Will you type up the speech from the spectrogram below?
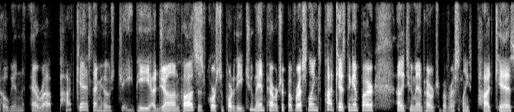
Hogan Era podcast. I'm your host, JP uh, John Paz. This is, of course, a part of the two man power trip of wrestling's podcasting empire on the two man power trip of wrestling's podcast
